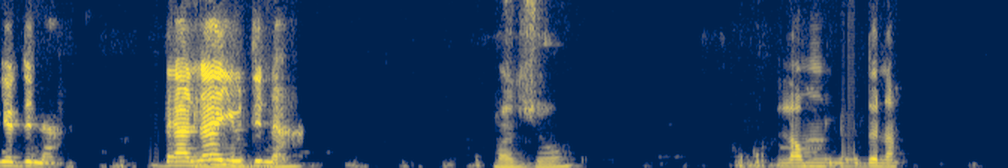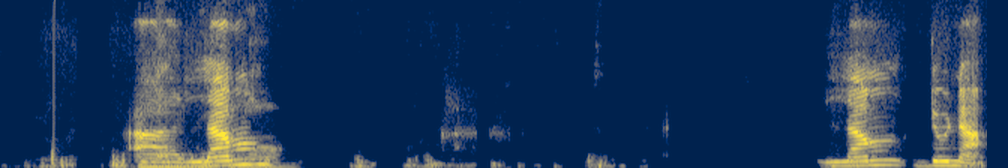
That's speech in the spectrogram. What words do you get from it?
Yudna. Dana And Yudna. Mazum. lam yudna Uh, lam, lam duna,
